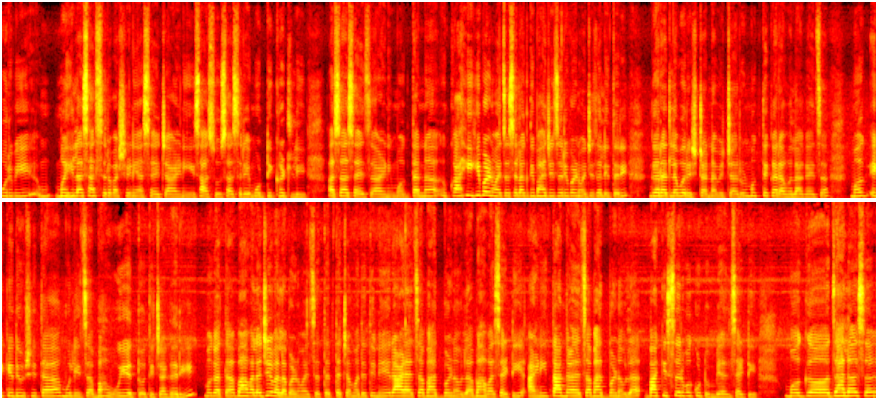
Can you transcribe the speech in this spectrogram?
पूर्वी महिला सासरवाशिणी असायच्या आणि सासू सासरे मोठी खटली असं असायचं आणि मग त्यांना काहीही बनवायचं असेल अगदी भाजी जरी बनवायची झाली तरी घरातल्या वरिष्ठांना विचारून मग ते करावं लागायचं. मग एके दिवशी त्या मुलीचा भाऊ येतो तिच्या घरी. मग आता भावाला जेवायला बनवायचं तर त्याच्यामध्ये तिने राळ्याचा भात बनवला भावासाठी आणि तांदळाचा भात बनवला बाकी सर्व कुटुंबियांसाठी. मग झालं असं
